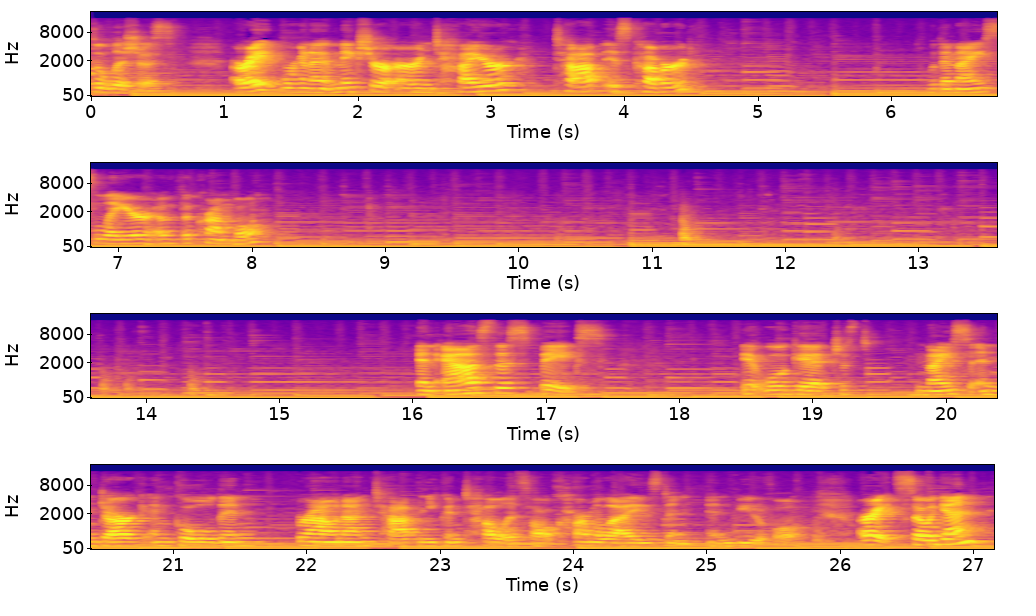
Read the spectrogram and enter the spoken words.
delicious. All right, we're gonna make sure our entire top is covered with a nice layer of the crumble. And as this bakes, it will get just nice and dark and golden brown on top and you can tell it's all caramelized and, and beautiful. All right, so again,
